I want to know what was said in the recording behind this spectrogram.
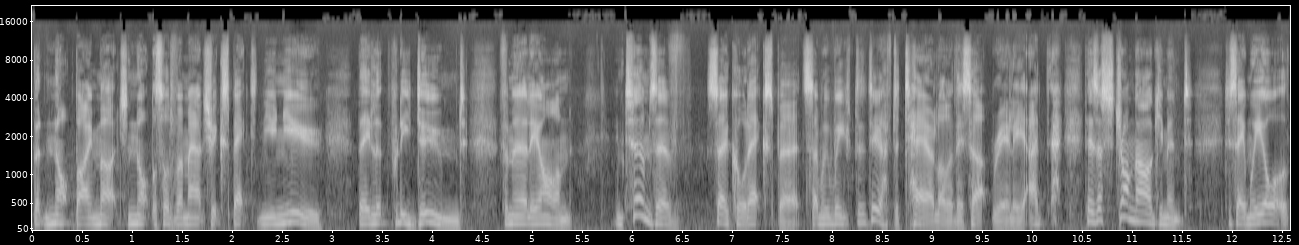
but not by much, not the sort of amount you expected. And you knew they looked pretty doomed from early on. In terms of so-called experts. I mean, we do have to tear a lot of this up, really. I, there's a strong argument to say we all,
